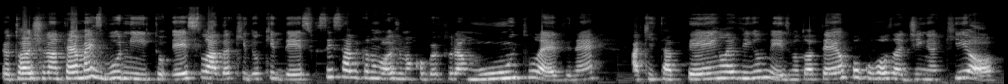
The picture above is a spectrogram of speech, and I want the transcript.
Eu tô achando até mais bonito esse lado aqui do que desse, porque vocês sabem que eu não gosto de uma cobertura muito leve, né? Aqui tá bem levinho mesmo. Eu tô até um pouco rosadinha aqui, ó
